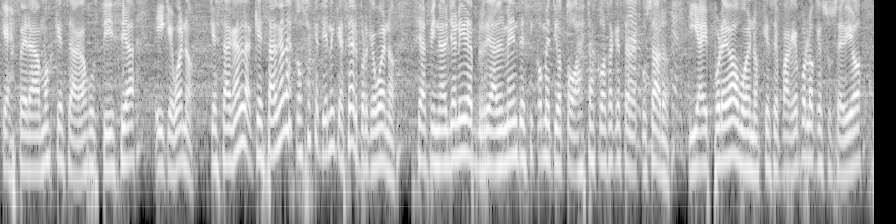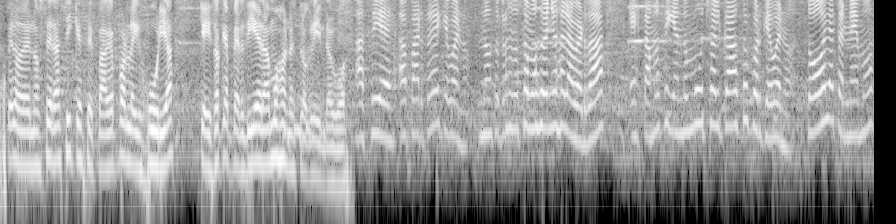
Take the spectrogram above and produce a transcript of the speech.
que esperamos que se haga justicia y que, bueno, que salgan, la, que salgan las cosas que tienen que hacer, porque, bueno, si al final Johnny Depp realmente sí cometió todas estas cosas que se Claro, le acusaron. y hay pruebas, bueno, que se pague por lo que sucedió, pero de no ser así, que se pague por la injuria que hizo que perdiéramos a nuestro Grindelwald. Así es, aparte de que, bueno, nosotros no somos dueños de la verdad, estamos siguiendo mucho el caso porque, bueno, todos le tenemos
